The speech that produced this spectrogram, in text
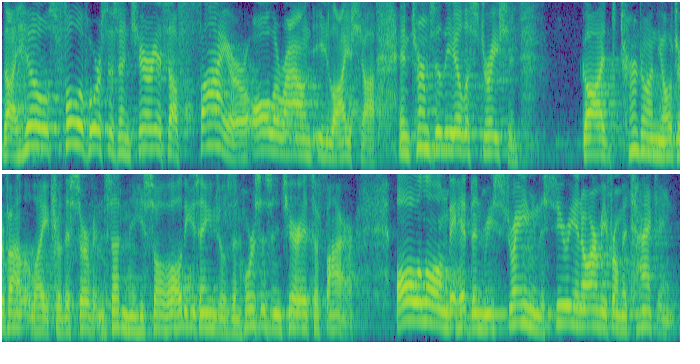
the hills full of horses and chariots of fire all around Elisha. In terms of the illustration, God turned on the ultraviolet light for this servant, and suddenly he saw all these angels and horses and chariots of fire. All along, they had been restraining the Syrian army from attacking,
